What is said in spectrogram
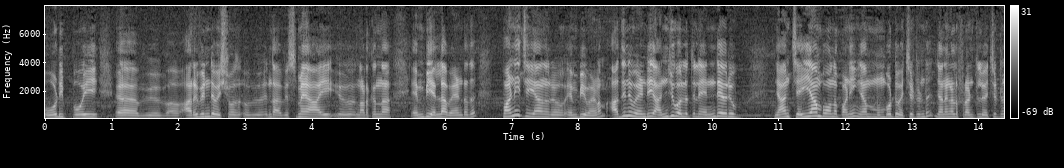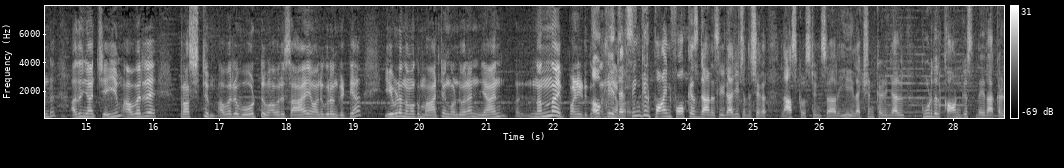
ഓടിപ്പോയി അറിവിന്റെ വിശ്വ എന്താ വിസ്മയമായി നടക്കുന്ന എം പി അല്ല വേണ്ടത്. പണി ചെയ്യാനൊരു എം പി വേണം. അതിനുവേണ്ടി അഞ്ച് കൊല്ലത്തിൽ എന്റെ ഒരു ഞാൻ ചെയ്യാൻ പോകുന്ന പണി ഞാൻ മുമ്പോട്ട് വെച്ചിട്ടുണ്ട്. ജനങ്ങളുടെ ഫ്രണ്ടിൽ വെച്ചിട്ടുണ്ട്. അത് ഞാൻ ചെയ്യും. അവരുടെ ട്രസ്റ്റും അവരുടെ വോട്ടും അവരുടെ സഹായം അനുഗ്രഹം കിട്ടിയാൽ ഇവിടെ നമുക്ക് മാറ്റം കൊണ്ടുവരാൻ ഞാൻ നന്നായി പണിയെടുക്കും സിംഗിൾ പോയിന്റ് ഫോക്കസ്ഡ് ആണ് Shri Rajeev Chandrasekhar. Last question sir ഈ ഇലക്ഷൻ കഴിഞ്ഞാൽ കൂടുതൽ കോൺഗ്രസ് നേതാക്കൾ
